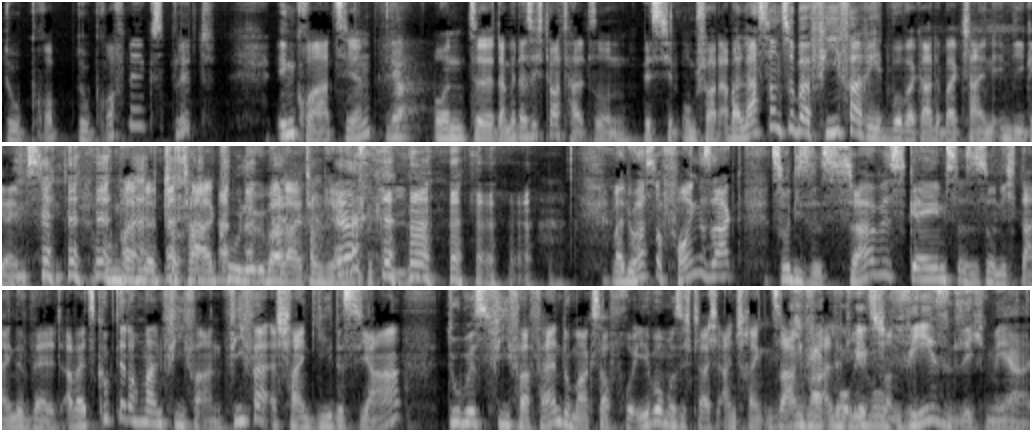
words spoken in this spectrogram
Dubrovnik, Split? In Kroatien. Ja. Und äh, damit er sich dort halt so ein bisschen umschaut. Aber lass uns über FIFA reden, wo wir gerade bei kleinen Indie-Games sind, um mal eine total coole Überleitung hier hinzukriegen. Weil du hast doch vorhin gesagt, so diese Service-Games, das ist so nicht deine Welt. Aber jetzt guck dir doch mal ein FIFA an. FIFA erscheint jedes Jahr. Du bist FIFA-Fan, du magst auch Pro Evo, muss ich gleich einschränkend sagen. Ich mag für alle, Pro die jetzt schon wesentlich mehr.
